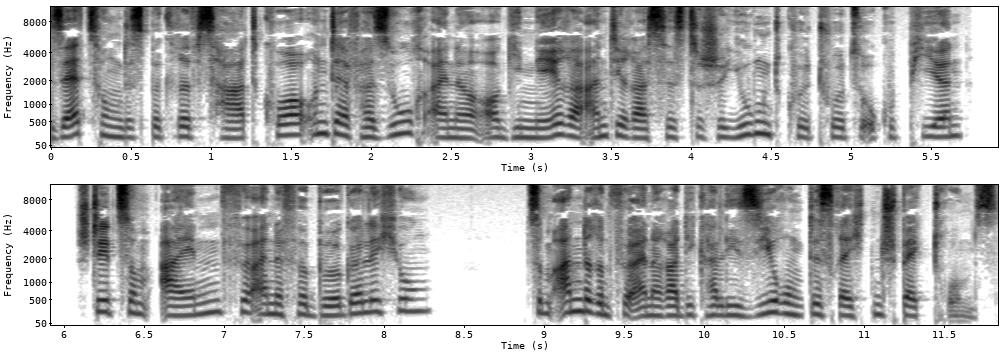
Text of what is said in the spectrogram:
Besetzung des Begriffs Hardcore und der Versuch, eine originäre antirassistische Jugendkultur zu okkupieren, steht zum einen für eine Verbürgerlichung, zum anderen für eine Radikalisierung des rechten Spektrums.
